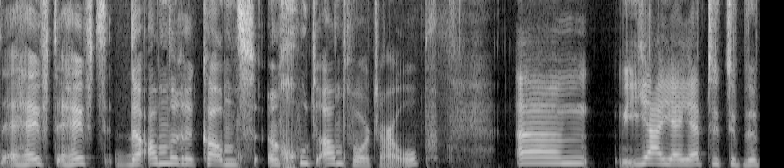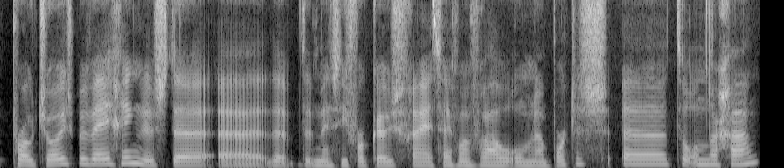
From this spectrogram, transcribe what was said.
heeft, heeft de andere kant een goed antwoord daarop? Um, ja, ja, je hebt natuurlijk de pro-choice beweging. Dus de, uh, de, de, mensen die voor keuzevrijheid zijn van vrouwen om een abortus te ondergaan.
